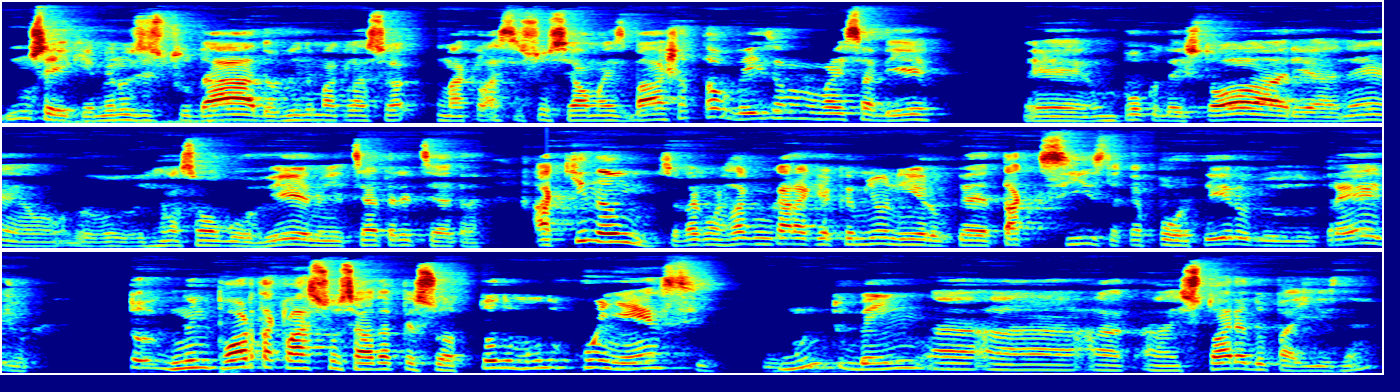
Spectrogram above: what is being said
não sei, que é menos estudada, ouvindo uma classe, uma classe social mais baixa, talvez ela não vai saber é, um pouco da história, né, em relação ao governo, etc, etc. Aqui não, você vai conversar com um cara que é caminhoneiro, que é taxista, que é porteiro do, do prédio, não importa a classe social da pessoa, todo mundo conhece muito bem a, a, a história do país, né?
